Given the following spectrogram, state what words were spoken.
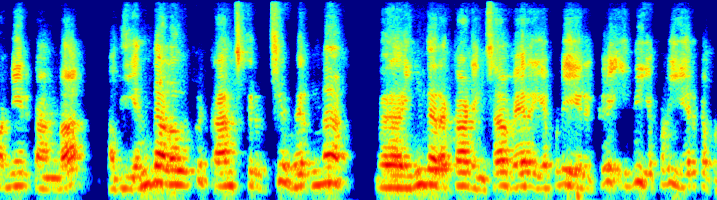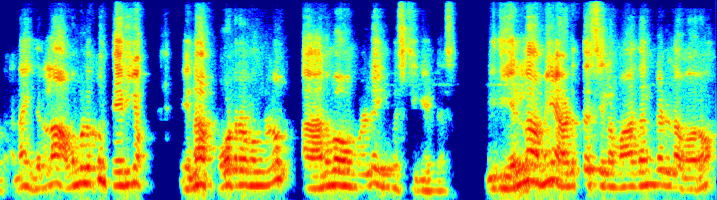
பண்ணியிருக்காங்களா? அது எந்த அளவுக்கு டிரான்ஸ்கிரிப்ட் வெறும் இந்த ரெக்கார்டிங்ஸா வேற எப்படி இருக்கு இது எப்படி ஏற்கப்படும் ஆனா இதெல்லாம் அவங்களுக்கும் தெரியும். ஏன்னா போடுறவங்களும் அனுபவம் உள்ள இன்வெஸ்டிகேட்டர்ஸ் இது எல்லாமே அடுத்த சில மாதங்கள்ல வரும்.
